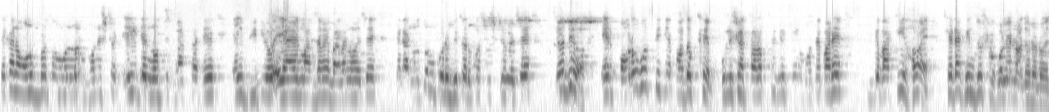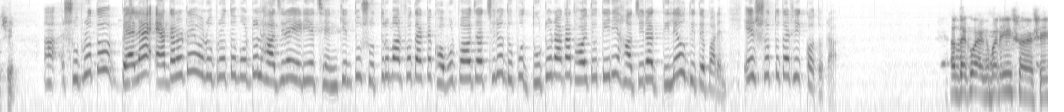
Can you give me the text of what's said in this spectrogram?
সেখানে অনুব্রত মন্ডল ঘনিষ্ঠ এই যে নোটিশ বার্তা যে এই ভিডিও এআই এর মাধ্যমে বানানো হয়েছে, সেটা নতুন করে বিতর্ক সৃষ্টি হয়েছে। যদিও এর পরবর্তী যে পদক্ষেপ পুলিশের তরফ থেকে কি হতে পারে বা কি হয়, সেটা কিন্তু সকলের নজরে রয়েছে। সুব্রত, বেলা এগারোটায় অনুব্রত মণ্ডল হাজিরা এড়িয়েছেন, কিন্তু সূত্র মারফত একটা খবর পাওয়া যাচ্ছিল, দুপুর দুটো নাগাদ হয়তো তিনি হাজিরা দিলেও দিতে পারেন। এর সত্যতা ঠিক কতটা? দেখো একবারেই সেই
